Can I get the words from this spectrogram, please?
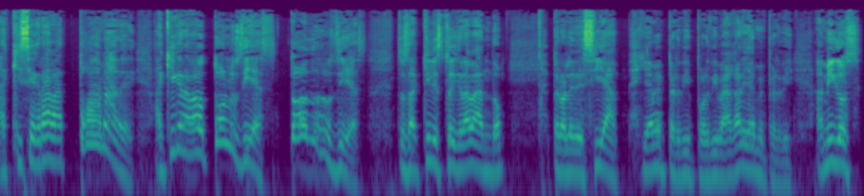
Aquí se graba toda madre. Aquí he grabado todos los días, todos los días. Entonces aquí le estoy grabando, pero le decía, ya me perdí, por divagar ya me perdí. Amigos,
